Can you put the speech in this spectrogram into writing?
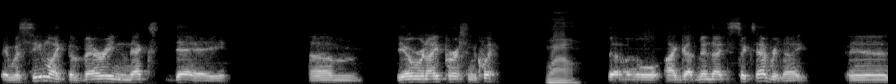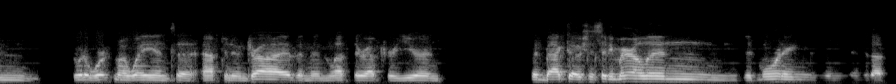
it would seem like the very next day, um, the overnight person quit. Wow. So I got midnight to six every night and sort of worked my way into afternoon drive and then left there after a year and went back to Ocean City, Maryland, did mornings and ended up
